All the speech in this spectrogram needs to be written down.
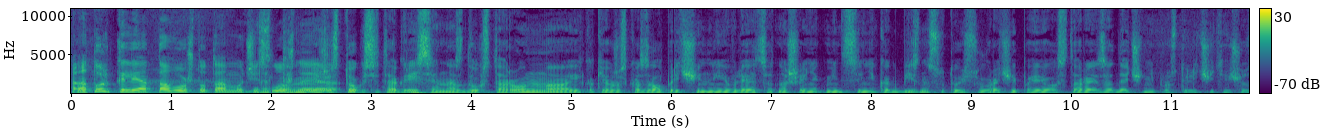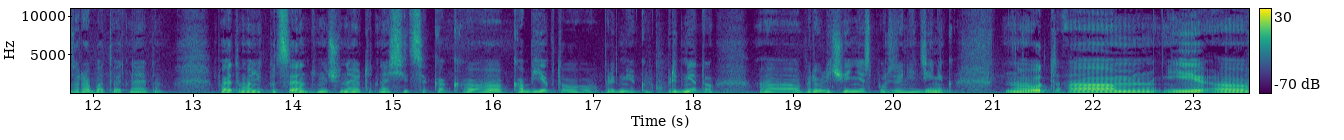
Она только ли от того, что там очень это сложная... Это не жестокость, это агрессия на с двух сторон. И, как я уже сказал, причиной является отношение к медицине как к бизнесу. То есть у врачей появилась вторая задача не просто лечить, а еще зарабатывать на этом. Поэтому они к пациенту начинают относиться как э, к объекту, предмет, к предмету э, привлечения использования денег. Ну, вот, и э,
